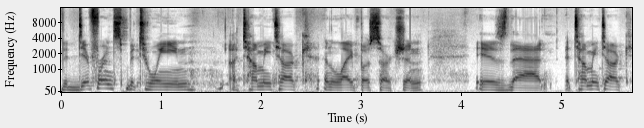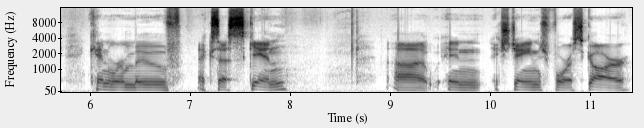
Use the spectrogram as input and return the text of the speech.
The difference between a tummy tuck and liposuction is that a tummy tuck can remove excess skin uh, in exchange for a scar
